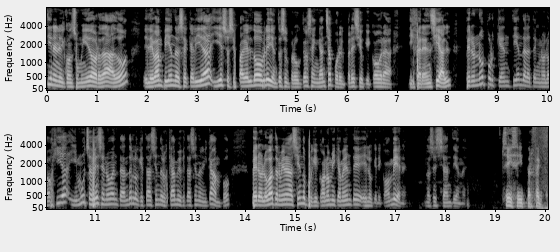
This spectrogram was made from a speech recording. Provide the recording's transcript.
tienen el consumidor dado, eh, le van pidiendo esa calidad y eso se paga el doble y entonces el productor se engancha por el precio que cobra diferencial, pero no porque entienda la tecnología y muchas veces no va a entender lo que está haciendo, los cambios que está haciendo en el campo, pero lo va a terminar haciendo porque económicamente es lo que le conviene. No sé si se entiende. Sí, sí, perfecto.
